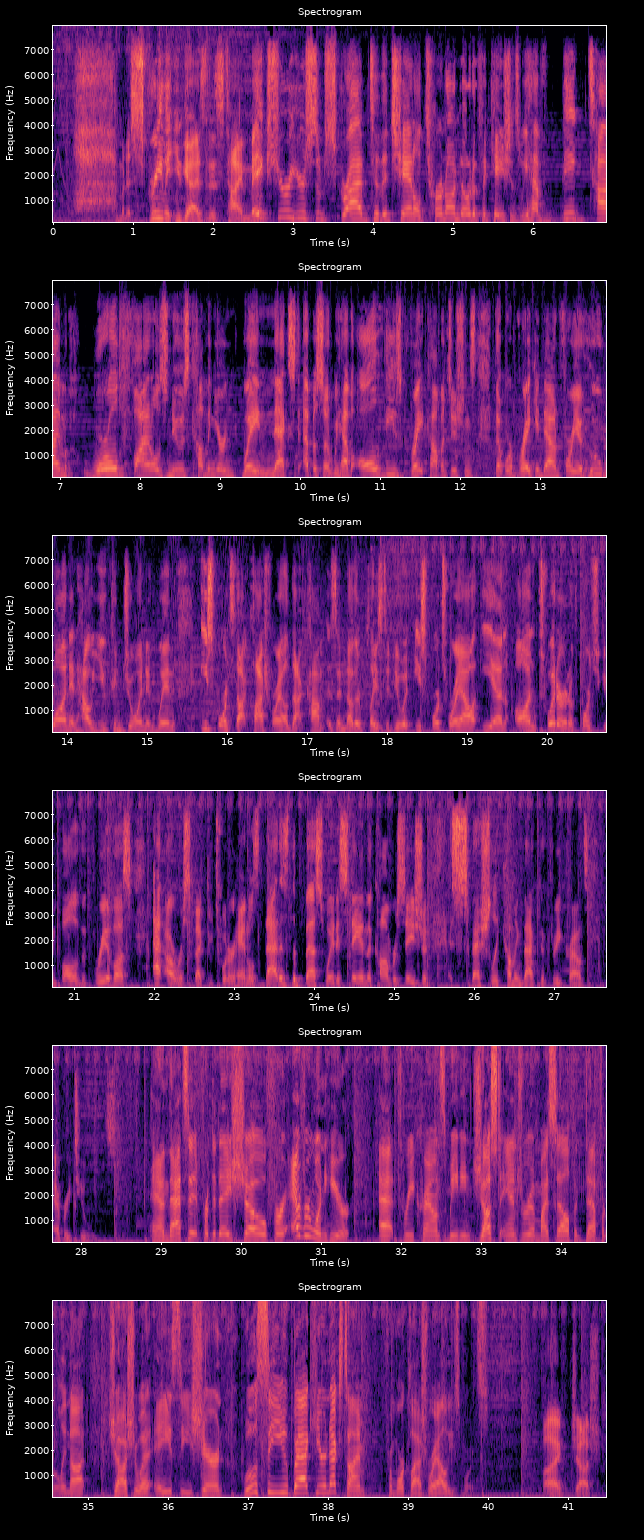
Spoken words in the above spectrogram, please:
I'm going to scream at you guys this time. Make sure you're subscribed to the channel. Turn on notifications. We have big time World Finals news coming your way next episode. We have all these great competitions that we're breaking down for you who won and how you can join and win. Esports.clashroyale.com is another place to do it. Esports Royale EN on Twitter. And of course, you can follow the three of us at our respective Twitter handles. That is the best way to stay in the conversation, especially coming back to Three Crowns every two weeks. And that's it for today's show for everyone here at Three Crowns, meaning just Andrew and myself, and definitely not Joshua AC Sharon. We'll see you back here next time for more Clash Royale esports. Bye, Josh.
